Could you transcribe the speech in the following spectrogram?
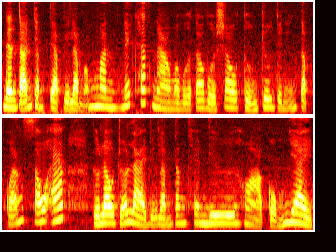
Nền tảng chậm chạp vì làm ấm manh, nét khác nào mà vừa to vừa sâu tượng trưng cho những tập quán xấu ác. Từ lâu trở lại, việc làm tăng thêm dư hòa cũng dày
